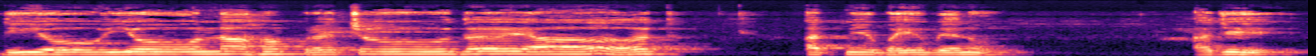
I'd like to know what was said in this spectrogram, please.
ધિયો યો નઃ પ્રચોદયાત. આત્મીય ભાઈઓ બહેનો, આજે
